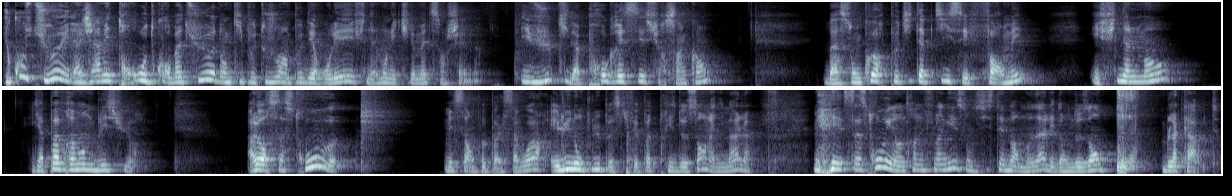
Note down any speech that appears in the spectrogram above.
Du coup, si tu veux, il a jamais trop de courbatures, donc il peut toujours un peu dérouler, et finalement, les kilomètres s'enchaînent. Et vu qu'il a progressé sur 5 ans, bah, son corps petit à petit s'est formé, et finalement, il n'y a pas vraiment de blessure. Alors ça se trouve, mais ça on peut pas le savoir, et lui non plus parce qu'il fait pas de prise de sang, l'animal, mais ça se trouve il est en train de flinguer son système hormonal et dans deux ans, blackout.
